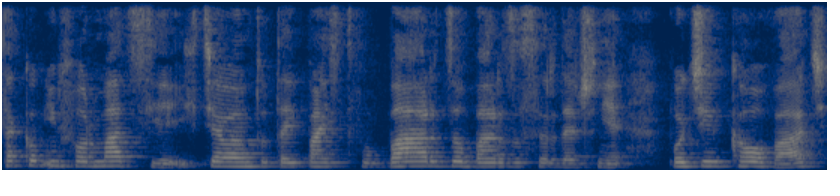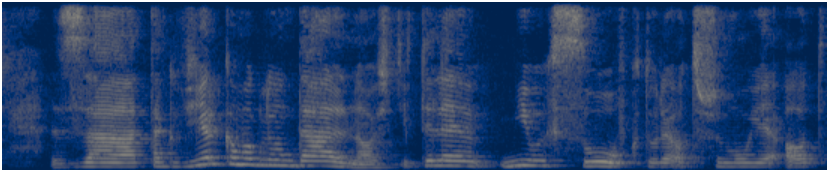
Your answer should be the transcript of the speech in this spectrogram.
taką informację i chciałam tutaj Państwu bardzo, bardzo serdecznie podziękować za tak wielką oglądalność i tyle miłych słów, które otrzymuję od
